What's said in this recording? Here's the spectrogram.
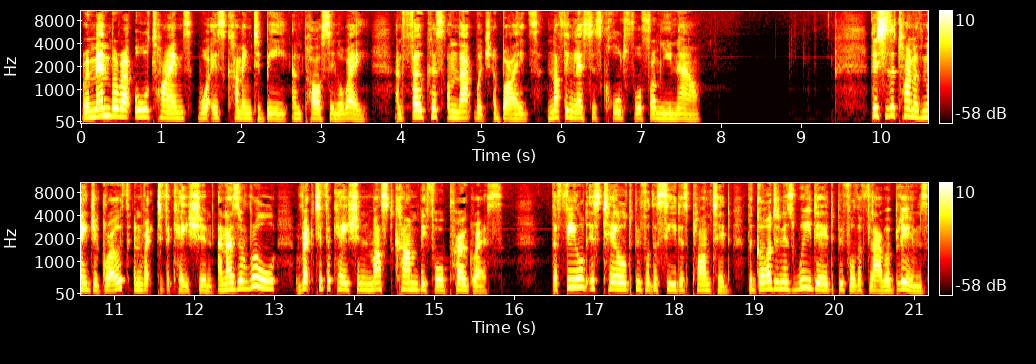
Remember at all times what is coming to be and passing away, and focus on that which abides. Nothing less is called for from you now. This is a time of major growth and rectification, and as a rule, rectification must come before progress. The field is tilled before the seed is planted, the garden is weeded before the flower blooms,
